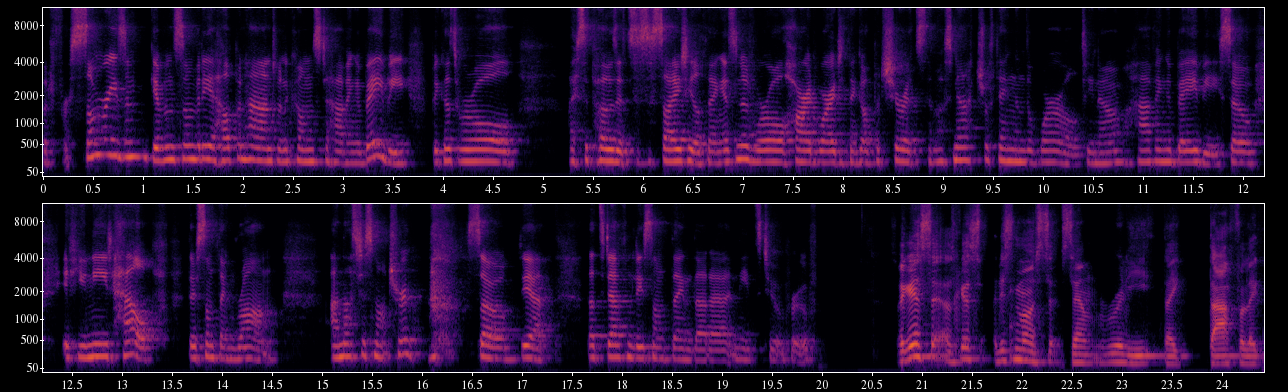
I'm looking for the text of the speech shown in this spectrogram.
But for some reason, giving somebody a helping hand when it comes to having a baby, because we're all, I suppose it's a societal thing, isn't it? We're all hardwired to think, oh, but sure, it's the most natural thing in the world, you know, having a baby. So if you need help, there's something wrong. And that's just not true. so yeah, that's definitely something that uh, needs to improve. So I guess I guess this must sound really like daft. Like,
